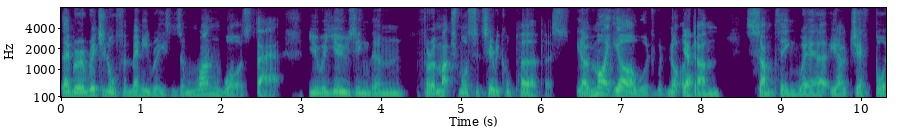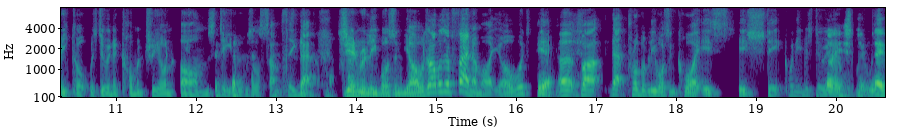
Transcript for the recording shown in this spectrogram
they were original for many reasons. And one was that you were using them for a much more satirical purpose. You know, Mike Yarwood would not have done something where you know Geoff Boycott was doing a commentary on arms deals or something. That generally wasn't Yarwood. I was a fan of Mike Yarwood, Yeah. uh, but that probably wasn't quite his his shtick when he was doing Not it. no,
